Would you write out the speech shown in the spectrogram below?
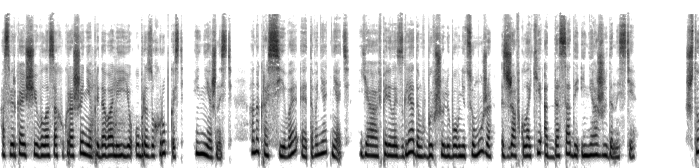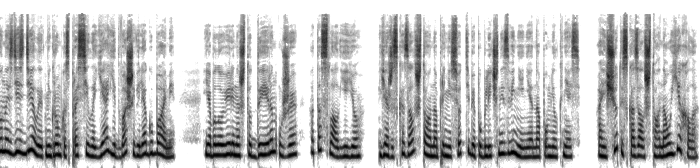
а сверкающие в волосах украшения придавали ее образу хрупкость и нежность. Она красивая, этого не отнять. Я вперилась взглядом в бывшую любовницу мужа, сжав кулаки от досады и неожиданности. «Что она здесь делает?» – негромко спросила я, едва шевеля губами. Я была уверена, что Дейрон уже отослал ее. «Я же сказал, что она принесет тебе публичные извинения», – напомнил князь. «А еще ты сказал, что она уехала».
